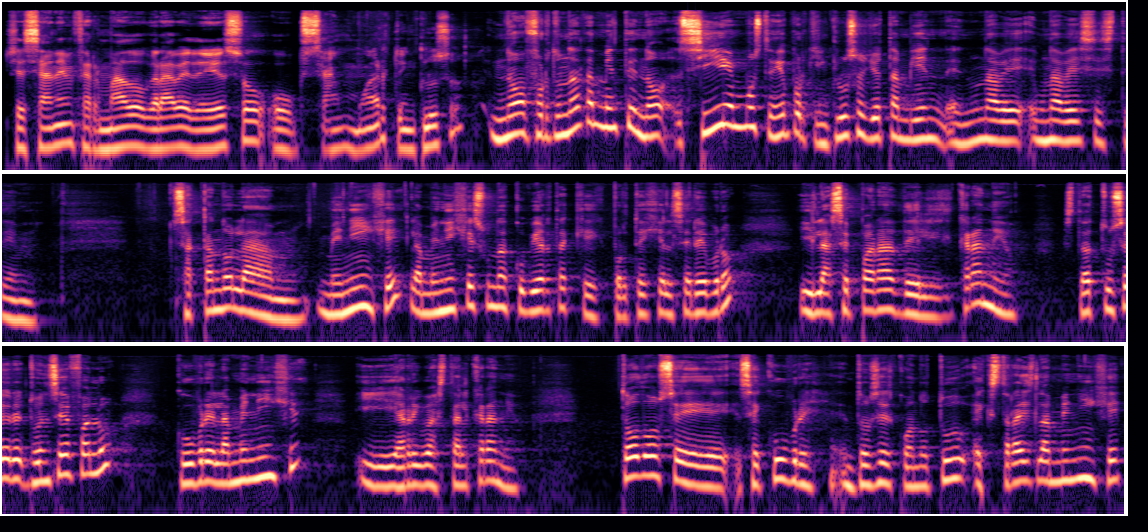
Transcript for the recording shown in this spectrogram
se, se han enfermado grave de eso o se han muerto incluso? No, afortunadamente no. Sí hemos tenido, porque incluso yo también en una vez, una vez, este, sacando la meninge, la meninge es una cubierta que protege el cerebro y la separa del cráneo. Está tu, cere- tu encéfalo, cubre la meninge y arriba está el cráneo. Todo se, se cubre. Entonces, cuando tú extraes la meninge,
